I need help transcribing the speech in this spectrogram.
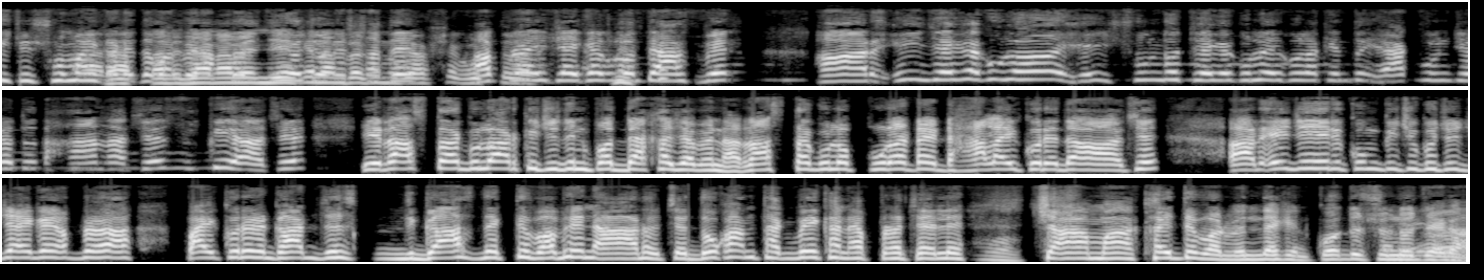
কিছু সময় কাটাতে পারবেন জানাবেন যে এখানে আমরা কোনো ব্যবসা করতে আপনারা এই জায়গাগুলোতে আসবেন। আর এই জায়গাগুলো এই সুন্দর জায়গাগুলো এগুলো কিন্তু এখন যেহেতু ধান আছে শুকিয়ে আছে এই রাস্তাগুলো আর কিছুদিন পর দেখা যাবে না। রাস্তাগুলো পুরাটাই ঢালাই করে দেওয়া আছে। আর এই যে এরকম কিছু কিছু জায়গায় আপনারা পাইকরের গাছ গাছ দেখতে পাবেন আর হচ্ছে দোকান থাকবে এখানে আপনারা চাইলে চা মা খাইতে পারবেন দেখেন কত সুন্দর জায়গা।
